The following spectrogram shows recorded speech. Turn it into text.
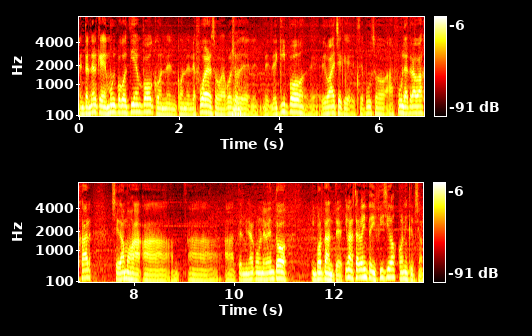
entender que en muy poco tiempo, con el, con el esfuerzo, el apoyo Mm. de- de- del equipo, de, de OH que se puso a full a trabajar, llegamos a, a- a- a terminar con un evento importante. Iban a ser 20 edificios con inscripción.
